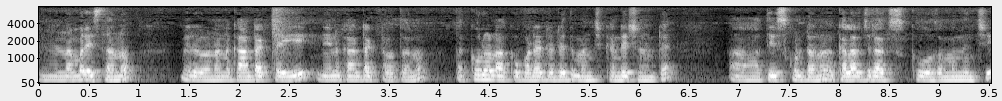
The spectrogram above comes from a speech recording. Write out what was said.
నంబర్ ఇస్తాను. మీరు నన్ను కాంటాక్ట్ అయ్యి నేను కాంటాక్ట్ అవుతాను. తక్కువలో నాకు పడేటట్టయితే మంచి కండిషన్ ఉంటే తీసుకుంటాను. కలర్ జిరాక్స్కు సంబంధించి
